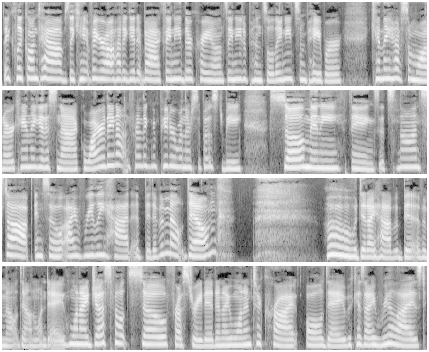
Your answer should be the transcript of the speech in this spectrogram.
They click on tabs. They can't figure out how to get it back. They need their crayons. They need a pencil. They need some paper. Can they have some water? Can they get a snack? Why are they not in front of the computer when they're supposed to be? So many things. It's nonstop. And so I really had a bit of a meltdown. Oh, did I have a bit of a meltdown one day when I just felt so frustrated and I wanted to cry all day because I realized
